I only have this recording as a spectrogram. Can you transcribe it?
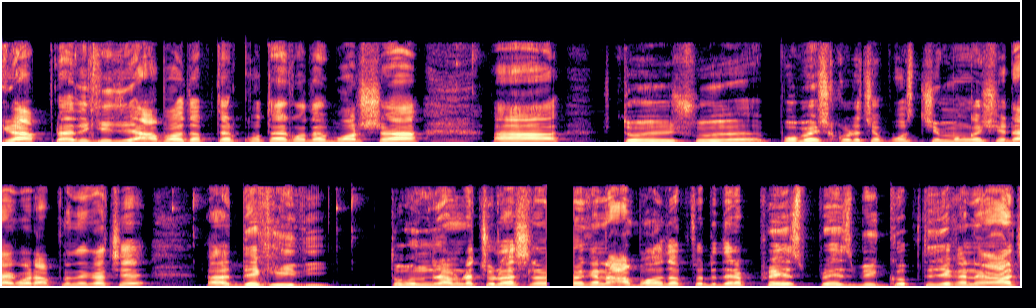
গ্রাফটা দেখি যে আবহাওয়া দপ্তর কোথায় কোথায় বর্ষা তো প্রবেশ করেছে পশ্চিমবঙ্গে সেটা একবার আপনাদের কাছে দেখিয়ে দিই। তো বন্ধুরা, আমরা চলে আসলাম এখানে আবহাওয়া দপ্তরের দ্বারা ফ্রেশ প্রেস বিজ্ঞপ্তি যেখানে আজ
